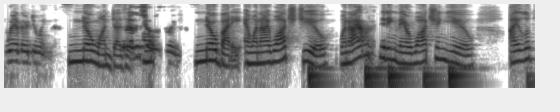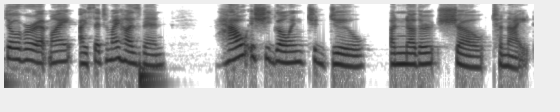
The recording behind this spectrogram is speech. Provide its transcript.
where they're doing this. no one does What it. other show is doing this? Nobody. And when I watched you, when I was sitting there watching you, I looked over at my, I said to my husband, how is she going to do another show tonight?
